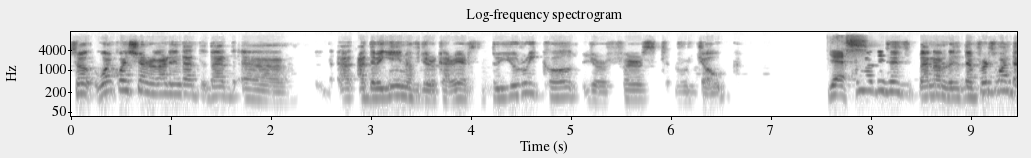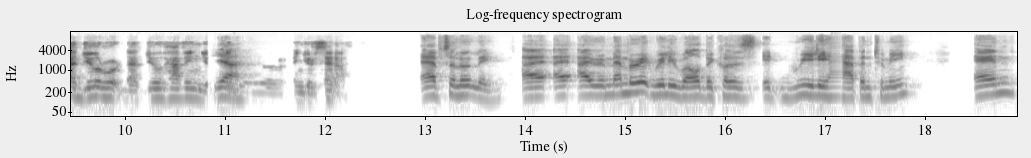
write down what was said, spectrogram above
So one question regarding that that uh, at the beginning of your career, do you recall your first joke? Yes. This is the first one that you that you have in your, yeah. in your, in your setup. Absolutely. I, I, I remember it really well because it really happened to me. And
